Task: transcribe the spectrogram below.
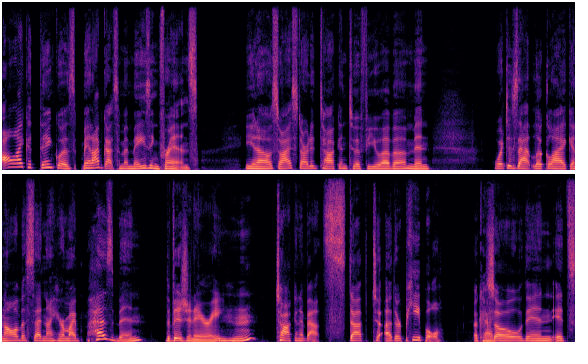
all I could think was, man, I've got some amazing friends you know so i started talking to a few of them and what does that look like and all of a sudden i hear my husband The visionary. Mm-hmm, talking about stuff to other people Okay. so then it's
